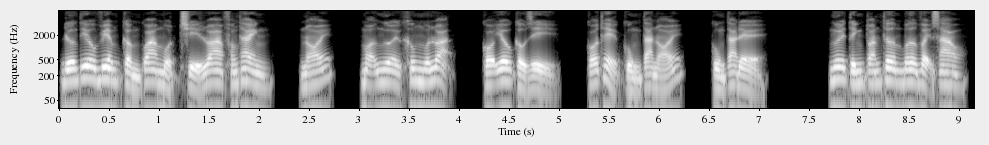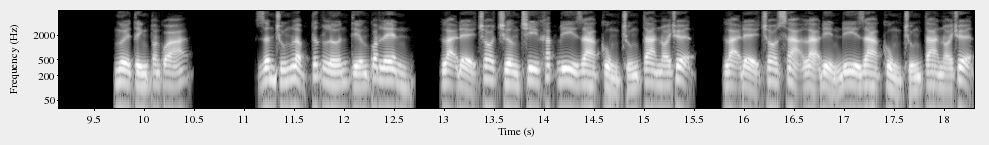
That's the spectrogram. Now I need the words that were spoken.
Đường tiêu viêm cầm qua một chỉ loa phóng thanh, nói, mọi người không muốn loạn, có yêu cầu gì, có thể cùng ta nói, cùng ta để. Ngươi tính toán thơm bơ vậy sao? Ngươi tính toán quá. Dân chúng lập tức lớn tiếng quát lên, lại để cho Trường Chi Khắc đi ra cùng chúng ta nói chuyện, lại để cho xạ lạ đỉn đi ra cùng chúng ta nói chuyện.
